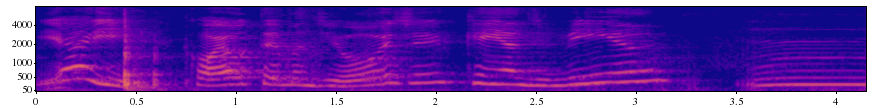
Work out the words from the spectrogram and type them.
E aí, qual é o tema de hoje? Quem adivinha? Hum,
